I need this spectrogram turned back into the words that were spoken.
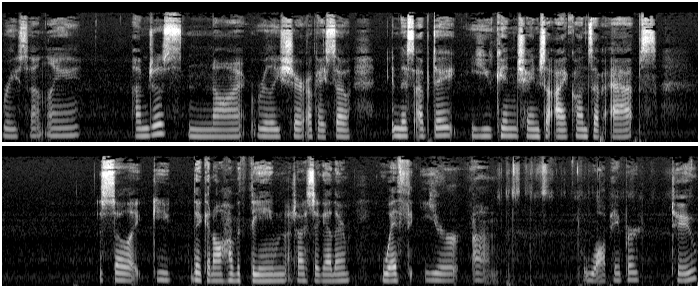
recently. I'm just not really sure. Okay, so in this update, you can change the icons of apps. So like you they can all have a theme that ties together with your um, wallpaper too.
